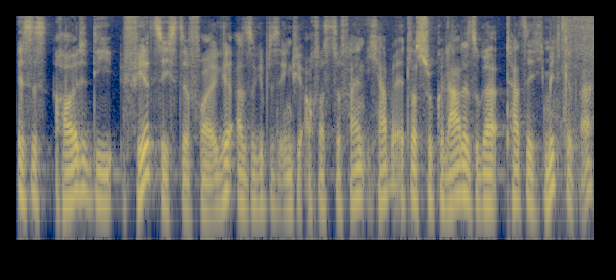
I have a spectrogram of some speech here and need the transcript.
Es ist heute die 40. Folge, also gibt es irgendwie auch was zu feiern. Ich habe etwas Schokolade sogar tatsächlich mitgebracht.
